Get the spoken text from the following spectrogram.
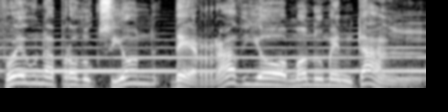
fue una producción de Radio Monumental.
